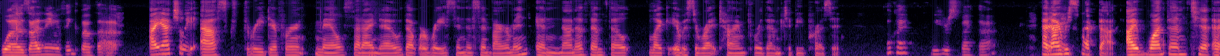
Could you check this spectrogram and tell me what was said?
was i didn't even think about that. I actually asked three different males that i know that were raised in this environment and none of them felt like it was the right time for them to be present. Okay we respect that and I respect that. I want them to uh,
